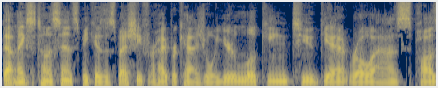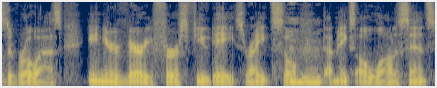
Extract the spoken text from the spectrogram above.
That makes a ton of sense because especially for hyper casual, you're looking to get ROAS, positive ROAS in your very first few days, right? So mm-hmm. that makes a lot of sense.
